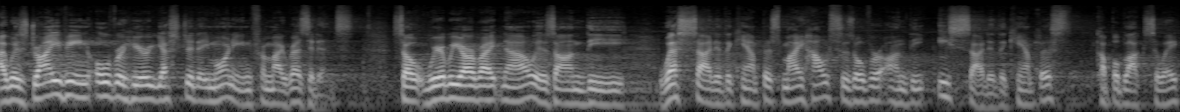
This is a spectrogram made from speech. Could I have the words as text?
I was driving over here yesterday morning from my residence. So, where we are right now is on the west side of the campus. My house is over on the east side of the campus, a couple blocks away.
